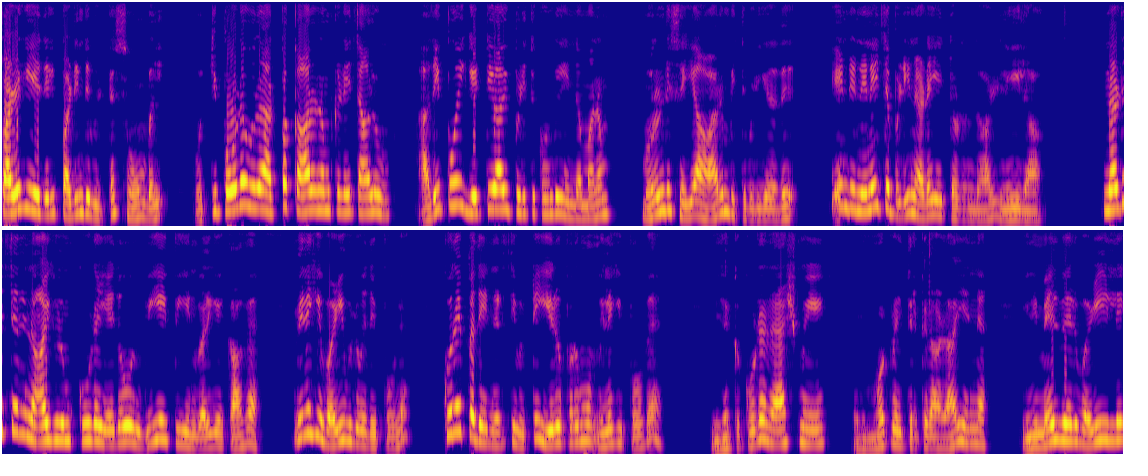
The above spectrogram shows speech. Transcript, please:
பழகியதில் படிந்துவிட்ட சோம்பல் ஒத்தி போட ஒரு அற்ப காரணம் கிடைத்தாலும் அதை போய் கெட்டியாய் பிடித்துக்கொண்டு இந்த மனம் முரண்டு செய்ய ஆரம்பித்து விடுகிறது என்று நினைத்தபடி நடையை தொடர்ந்தாள் லீலா. நடுத்தர நாய்களும் கூட ஏதோ ஒரு விஐபியின் வருகைக்காக விலகி வழிவிடுவதைப் போல குறைப்பதை நிறுத்திவிட்டு இருபுறமும் விலகி போக இதற்கு கூட ராஷ்மி ரிமோட் வைத்திருக்கிறாளா என்ன? இனிமேல் வேறு வழி இல்லை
